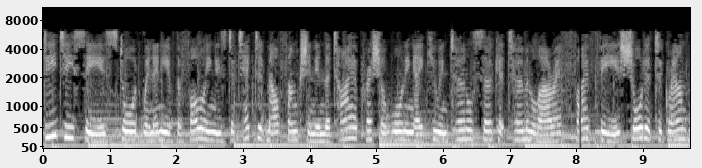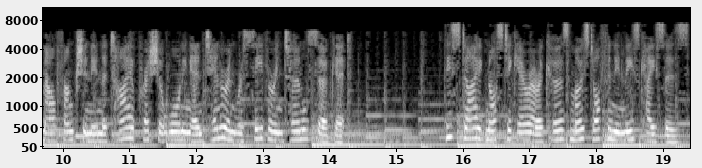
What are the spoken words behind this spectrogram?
DTC is stored when any of the following is detected malfunction in the tire pressure warning ECU internal circuit terminal RF5V is shorted to ground malfunction in the tire pressure warning antenna and receiver internal circuit. This diagnostic error occurs most often in these cases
